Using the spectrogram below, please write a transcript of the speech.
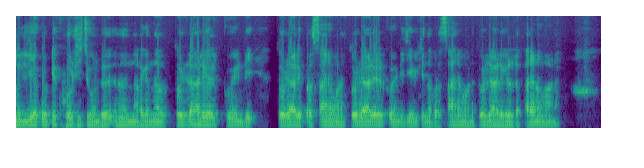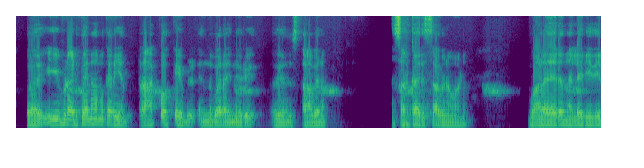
വലിയ കൊട്ടി ഘോഷിച്ചുകൊണ്ട് നടക്കുന്ന തൊഴിലാളികൾക്ക് വേണ്ടി തൊഴിലാളി പ്രസ്ഥാനമാണ് തൊഴിലാളികൾക്ക് വേണ്ടി ജീവിക്കുന്ന പ്രസ്ഥാനമാണ് തൊഴിലാളികളുടെ ഭരണമാണ്. ഇവിടെ അടുത്ത് തന്നെ നമുക്കറിയാം ട്രാക്കോ കേബിൾ എന്ന് പറയുന്ന ഒരു സ്ഥാപനം സർക്കാർ സ്ഥാപനമാണ്. വളരെ നല്ല രീതിയിൽ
